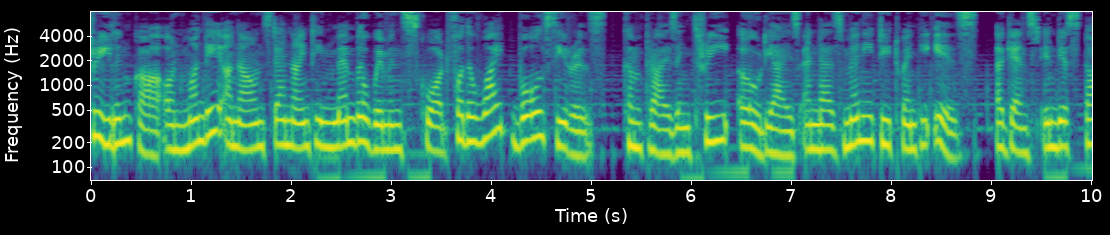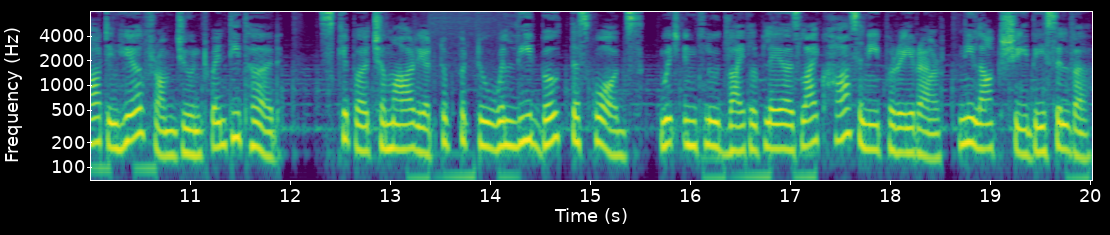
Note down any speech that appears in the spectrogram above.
Sri Lanka on Monday announced a 19 member women's squad for the White Ball Series, comprising three ODIs and as many T20s, against India starting here from June 23. Skipper Chamari Athapaththu will lead both the squads, which include vital players like Hasini Perera, Nilakshi De Silva,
